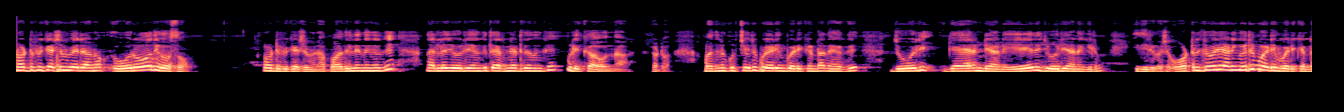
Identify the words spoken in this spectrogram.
നോട്ടിഫിക്കേഷൻ വരികയാണ് ഓരോ ദിവസവും. നോട്ടിഫിക്കേഷൻ വരും. അപ്പോൾ അതിൽ നിങ്ങൾക്ക് നല്ല ജോലി നിങ്ങൾക്ക് തിരഞ്ഞെടുത്ത് നിങ്ങൾക്ക് വിളിക്കാവുന്നതാണ് കേട്ടോ. അപ്പോൾ അതിനെക്കുറിച്ച് ഒരു പേടിയും പേടിക്കേണ്ട. നിങ്ങൾക്ക് ജോലി ഗ്യാരണ്ടിയാണ് ഏത് ജോലിയാണെങ്കിലും ഇതിൽ പക്ഷേ ഹോട്ടൽ ജോലിയാണെങ്കിൽ ഒരു പേടിയും പേടിക്കേണ്ട.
